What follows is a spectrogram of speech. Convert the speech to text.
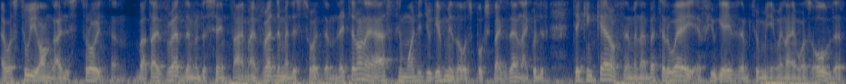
I was too young, I destroyed them. But I've read them at the same time. I've read them and destroyed them. Later on, I asked him, why did you give me those books back then? I could have taken care of them in a better way if you gave them to me when I was older.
